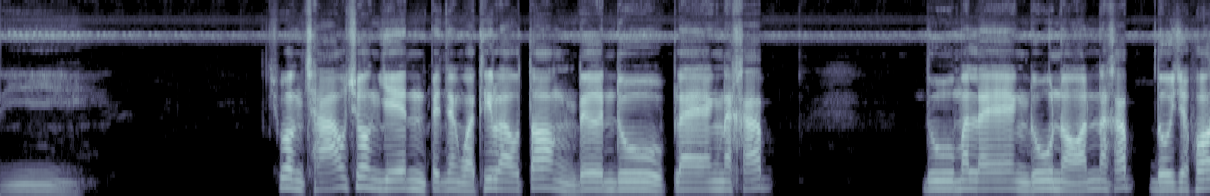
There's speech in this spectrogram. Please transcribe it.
นี่ ช่วงเช้าช่วงเย็นเป็นจังหวะที่เราต้องเดินดูแปลงนะครับ ดูแมลงดูหนอนนะครับ โดยเฉพาะ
